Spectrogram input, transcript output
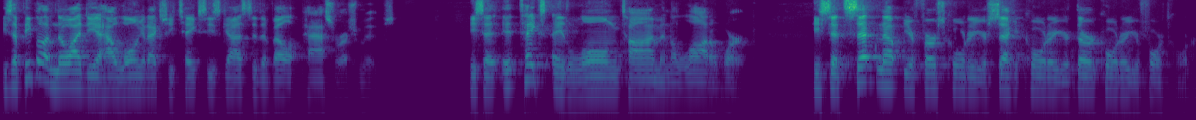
He said people have no idea how long it actually takes these guys to develop pass rush moves. He said it takes a long time and a lot of work. He said setting up your first quarter, your second quarter, your third quarter, your fourth quarter.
